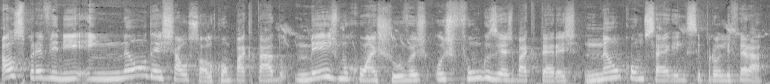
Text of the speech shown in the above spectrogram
Ao se prevenir em não deixar o solo compactado, mesmo com as chuvas, os fungos e as bactérias não conseguem se proliferar.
